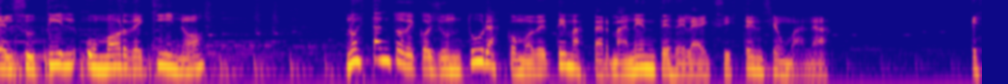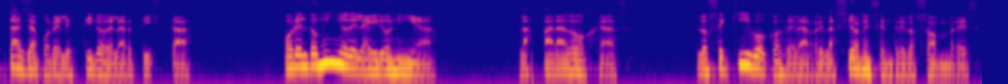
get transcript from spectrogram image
El sutil humor de Quino no es tanto de coyunturas como de temas permanentes de la existencia humana. Estalla por el estilo del artista, por el dominio de la ironía, las paradojas, los equívocos de las relaciones entre los hombres,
